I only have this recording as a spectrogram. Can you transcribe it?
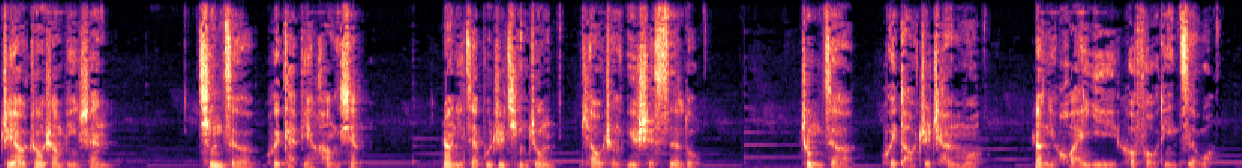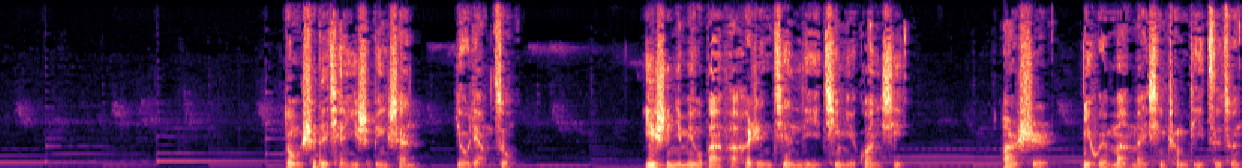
只要撞上冰山，轻则会改变航向，让你在不知情中调整遇事思路；重则会导致沉默。让你怀疑和否定自我。懂事的潜意识冰山有两座：一是你没有办法和人建立亲密关系；二是你会慢慢形成低自尊。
